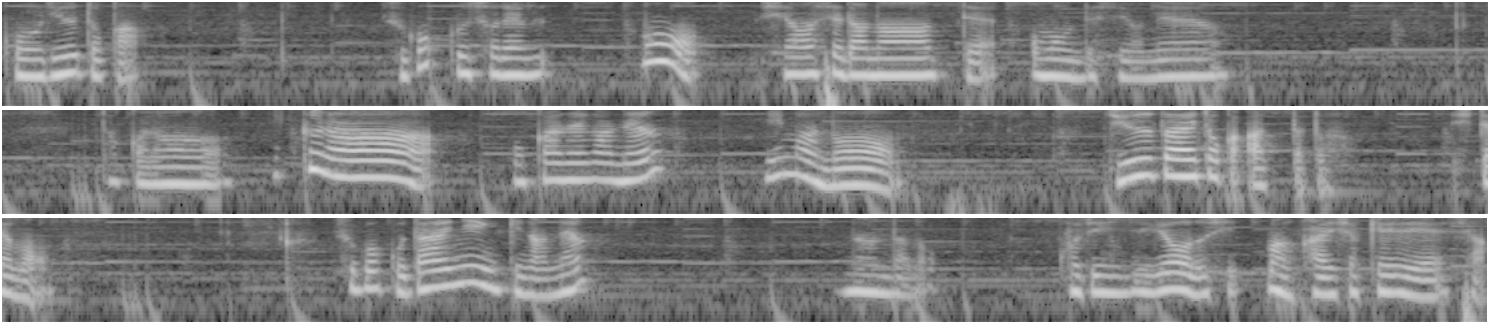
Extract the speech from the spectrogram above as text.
交流とかすごくそれも幸せだなって思うんですよね。だからいくらお金がね今の10倍とかあったとしてもすごく大人気なねなんだろう個人事業主まあ会社経営者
